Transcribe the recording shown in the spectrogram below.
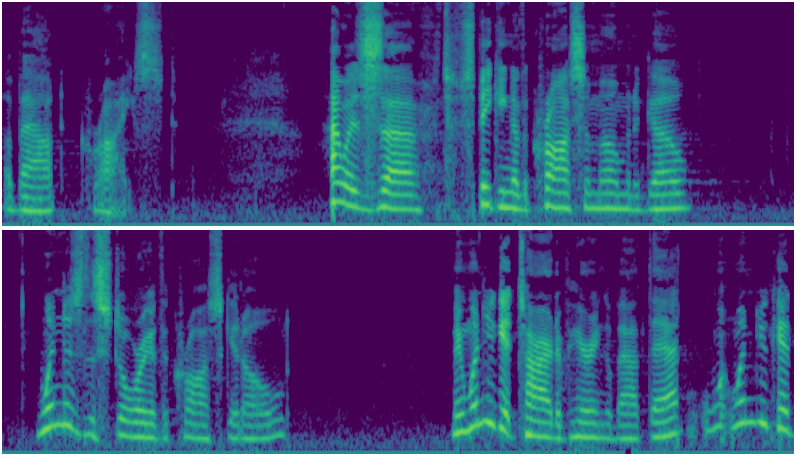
about Christ. I was uh, speaking of the cross a moment ago. When does the story of the cross get old? I mean, when do you get tired of hearing about that? When do you get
